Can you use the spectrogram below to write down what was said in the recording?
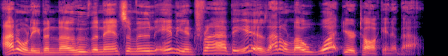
I don't even know who the Nansemond Indian tribe is. I don't know what you're talking about.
